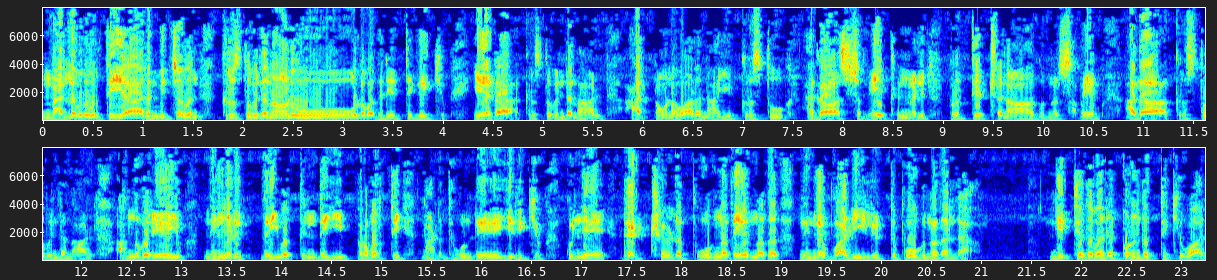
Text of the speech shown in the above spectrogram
നല്ല പ്രവൃത്തിയെ ആരംഭിച്ചവൻ ക്രിസ്തുവിന്റെ നാളോളം അതിനെ തികയ്ക്കും ഏതാ ക്രിസ്തുവിന്റെ നാൾ? ആത്മോണവാളനായി ക്രിസ്തു ആകാശമേഘങ്ങളിൽ പ്രത്യക്ഷനാകുന്ന സമയം. അതാ ക്രിസ്തുവിന്റെ നാൾ. അന്നുവരെയും നിങ്ങളിൽ ദൈവത്തിന്റെ ഈ പ്രവൃത്തി നടന്നുകൊണ്ടേയിരിക്കും. കുഞ്ഞെ രക്ഷയുടെ പൂർണത എന്നത് നിന്നെ വഴിയിലിട്ടു പോകുന്നതല്ല. നിത്യത വരെ കൊണ്ടെത്തിക്കുവാൻ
